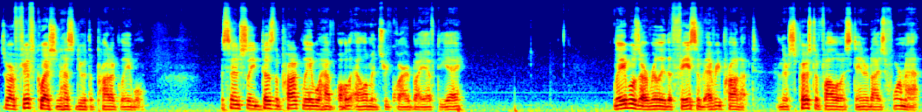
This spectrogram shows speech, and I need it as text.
So our fifth question has to do with the product label essentially, does the product label have all the elements required by FDA? Labels are really the face of every product, and they're supposed to follow a standardized format,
